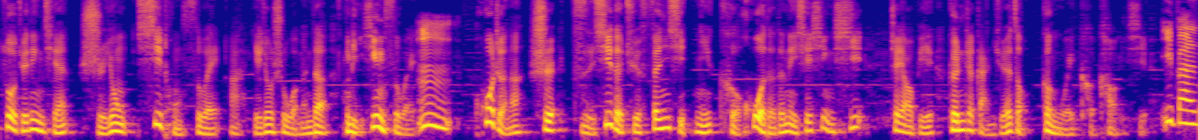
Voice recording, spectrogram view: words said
做决定前使用系统思维啊，也就是我们的理性思维，嗯，或者呢是仔细的去分析你可获得的那些信息，这要比跟着感觉走更为可靠一些。一般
